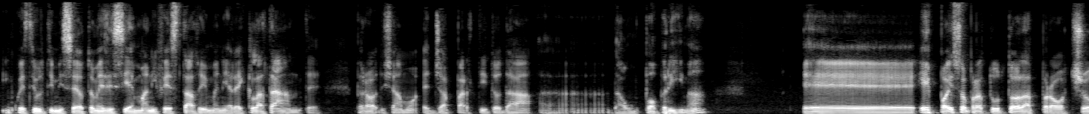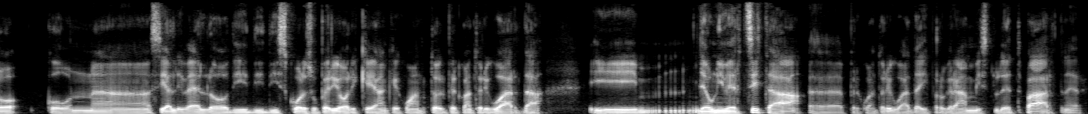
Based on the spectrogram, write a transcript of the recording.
in questi ultimi 6-8 mesi si è manifestato in maniera eclatante, però diciamo è già partito da, uh, da un po' prima, e, e, poi soprattutto l'approccio con uh, sia a livello di, di, di, scuole superiori che anche quanto, per quanto riguarda i, le università, uh, per quanto riguarda i programmi student partner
